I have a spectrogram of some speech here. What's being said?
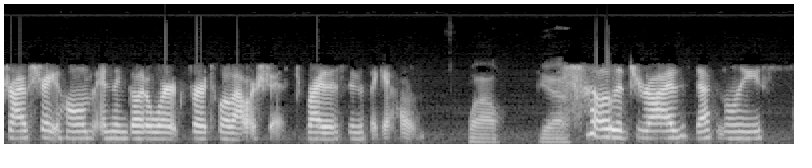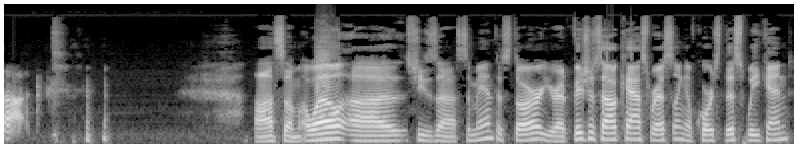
drive straight home, and then go to work for a 12 hour shift right as soon as I get home. Wow. Yeah. So the drives definitely suck. Awesome. Well, uh, she's uh, Samantha Starr. You're at Vicious Outcast Wrestling, of course, this weekend.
